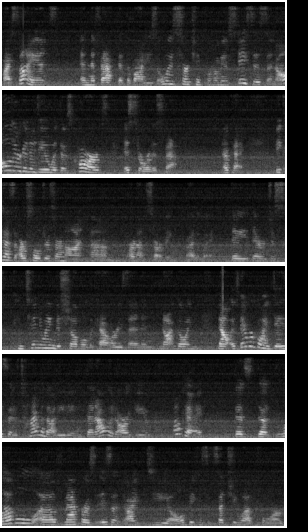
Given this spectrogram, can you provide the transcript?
by science. And the fact that the body is always searching for homeostasis and all they're going to do with those carbs is store it as fat. Okay because our soldiers are not um, are not starving by the way. They they're just continuing to shovel the calories in and not going now if they were going days at a time without eating then i would argue okay this the level of macros isn't ideal because it sets you up for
